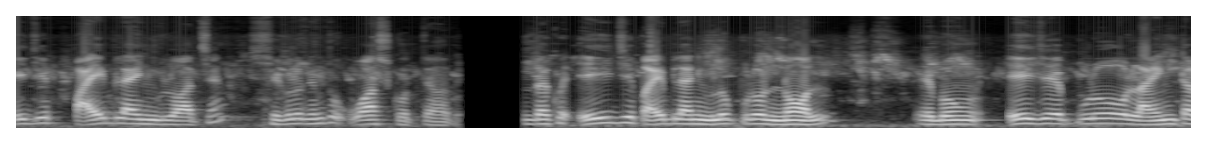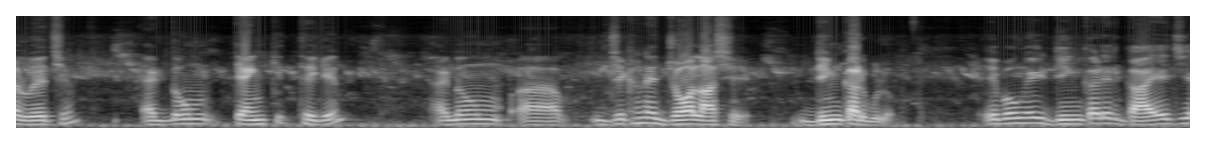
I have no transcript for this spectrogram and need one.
এই যে পাইপ লাইনগুলো আছে, সেগুলো কিন্তু ওয়াশ করতে হবে। দেখো, এই যে পাইপ লাইনগুলো পুরো নল এবং এই যে পুরো লাইনটা রয়েছে, একদম ট্যাঙ্কির থেকে একদম যেখানে জল আসে ডিঙ্কারগুলো। এবং এই ডিঙ্কারের গায়ে যে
